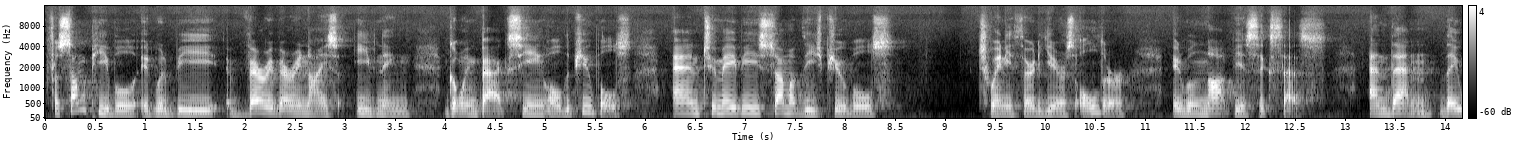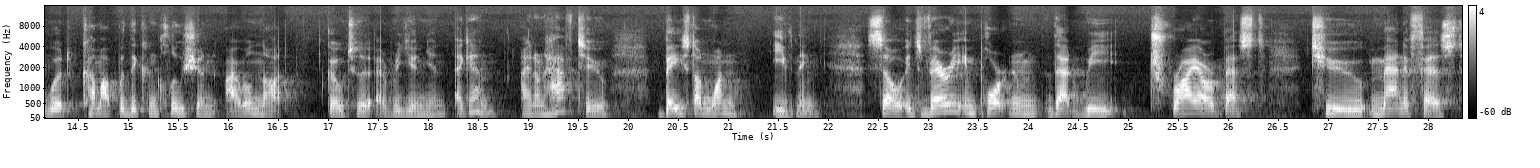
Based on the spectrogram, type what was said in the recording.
For some people, it would be a very, very nice evening going back, seeing all the pupils. And to maybe some of these pupils, 20, 30 years older, it will not be a success. And then they would come up with the conclusion I will not go to a reunion again. I don't have to, based on one evening. So it's very important that we try our best to manifest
